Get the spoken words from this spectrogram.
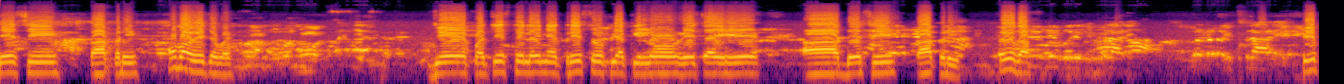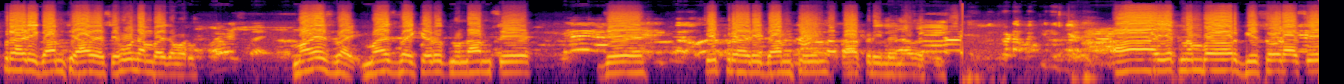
દેશી કાકડી. શું ભાવ વેચો ભાઈ? જે પચીસથી લઈને ત્રીસ રૂપિયા કિલો વેચાય છે. આ દેશી કાકડી. કયું ગામ? પીપરાળી ગામથી આવે છે. શું નામ ભાઈ તમારું? મહેશભાઈ. મહેશભાઈ ખેડૂતનું નામ છે જે પીપરાળી ગામથી કાકડી લઈને આવે છે. આ એક નંબર ઘીસોડા છે.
